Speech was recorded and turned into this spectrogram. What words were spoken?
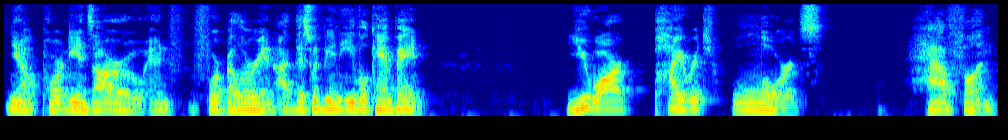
you know Port Nyanzaru and Fort Beluarian. I, this would be an evil campaign. You are pirate lords have fun.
